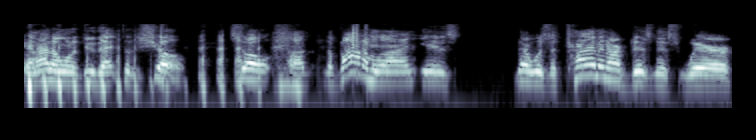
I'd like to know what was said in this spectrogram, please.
And I don't want to do that to the show. So uh, the bottom line is there was a time in our business where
